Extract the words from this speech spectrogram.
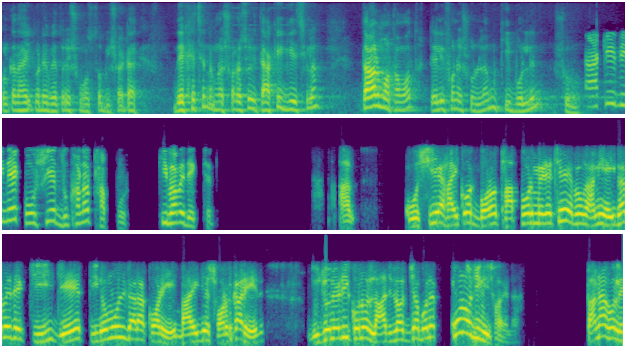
কলকাতা হাইকোর্টের ভেতরে সমস্ত বিষয়টা দেখেছেন, আমরা সরাসরি তাকে গিয়েছিলাম। তার মতামত টেলিফোনে শুনলাম কি বললেন? শুনুন। একই দিনে কষিয়ে দুখানা থাপ্পড় কীভাবে দেখছেন? কষিয়ে হাইকোর্ট বড় থাপ্পড় মেরেছে এবং আমি এইভাবে দেখছি যে তৃণমূল যারা করে বা এই যে সরকারের দুজনেরই কোনো লাজ লজ্জা বলে কোনো জিনিস হয় না। তা না হলে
